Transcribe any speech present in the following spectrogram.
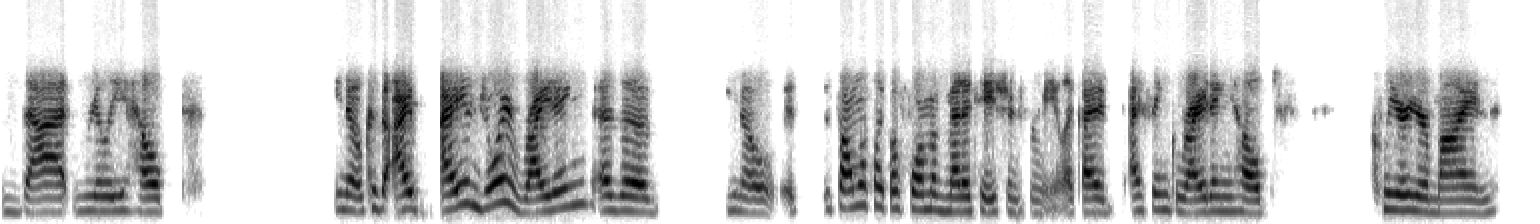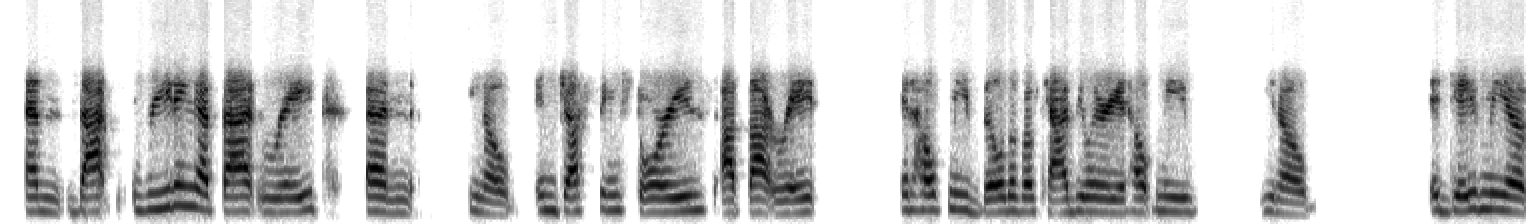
that really helped you know because i i enjoy writing as a you know it's it's almost like a form of meditation for me like i i think writing helps clear your mind and that reading at that rate and you know ingesting stories at that rate it helped me build a vocabulary it helped me you know it gave me a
